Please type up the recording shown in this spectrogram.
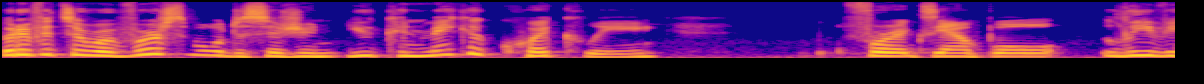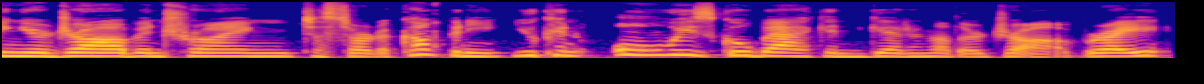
But if it's a reversible decision, you can make it quickly. For example, leaving your job and trying to start a company, you can always go back and get another job, right?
